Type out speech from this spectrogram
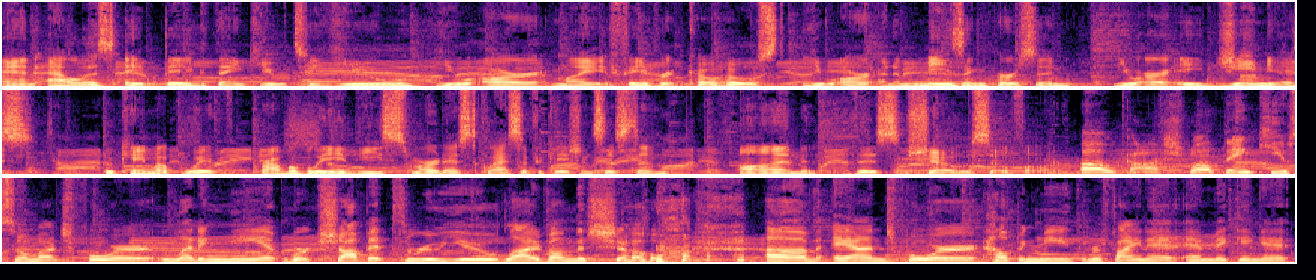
And Alice, a big thank you to you. You are my favorite co host. You are an amazing person. You are a genius who came up with probably the smartest classification system on this show so far. Oh gosh. Well, thank you so much for letting me workshop it through you live on this show. um, and for helping me refine it and making it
